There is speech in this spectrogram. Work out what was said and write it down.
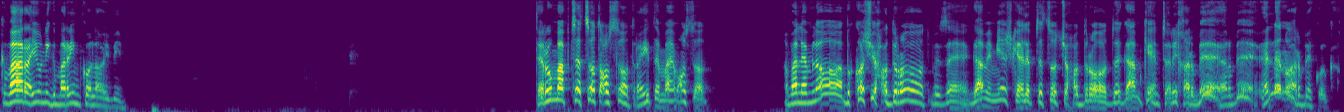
כבר היו נגמרים כל האויבים. תראו מה פצצות עושות, ראיתם מה הן עושות? אבל הן לא בקושי חודרות וזה, גם אם יש כאלה פצצות שחודרות, זה גם כן צריך הרבה, הרבה, אין לנו הרבה כל כך.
